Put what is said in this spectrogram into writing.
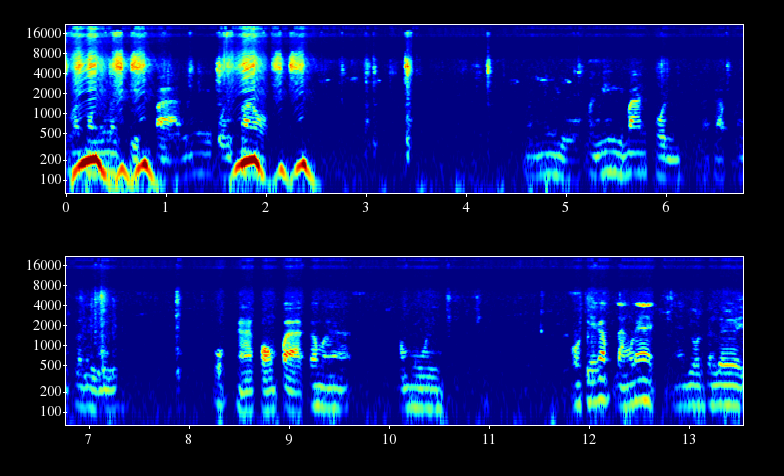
เพราะว่าตอนนี้มันติดป่ามันไม่มีคนเฝ้า มันไม่อยู่ มันไม่มีบ้านคนนะครับ มันก็เลยมีพวกหาของป่าก็มาขโมย โอเคครับหลังแรกโยนกันเลย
